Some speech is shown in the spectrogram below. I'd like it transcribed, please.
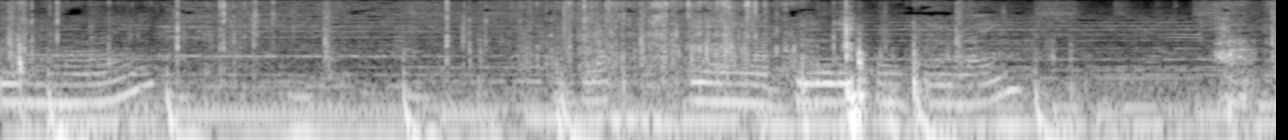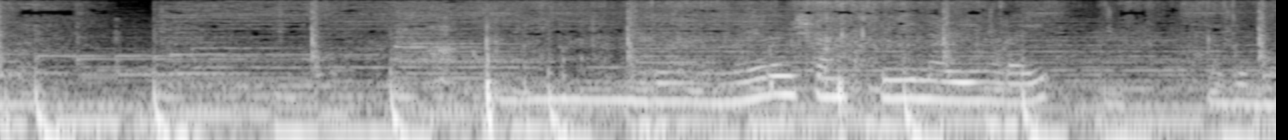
Mic. Black yung napili kong kulay. Then, meron siyang free na ring light. Sabi mo.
